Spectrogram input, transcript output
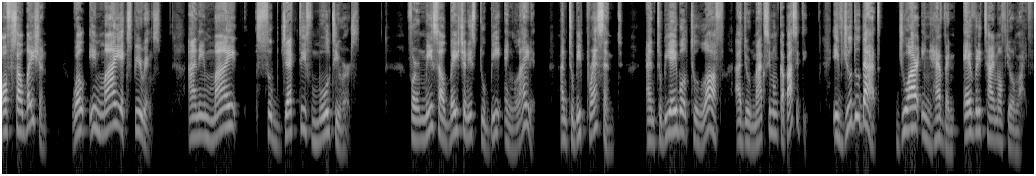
of salvation well, in my experience and in my subjective multiverse, for me, salvation is to be enlightened and to be present and to be able to love at your maximum capacity. If you do that, you are in heaven every time of your life.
